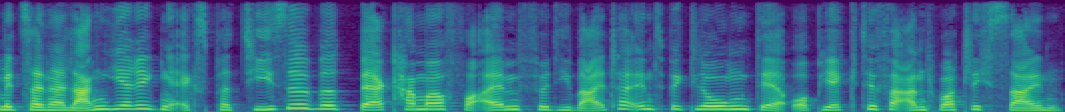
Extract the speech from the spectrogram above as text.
Mit seiner langjährigen Expertise wird Berghammer vor allem für die Weiterentwicklung der Objekte verantwortlich sein.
